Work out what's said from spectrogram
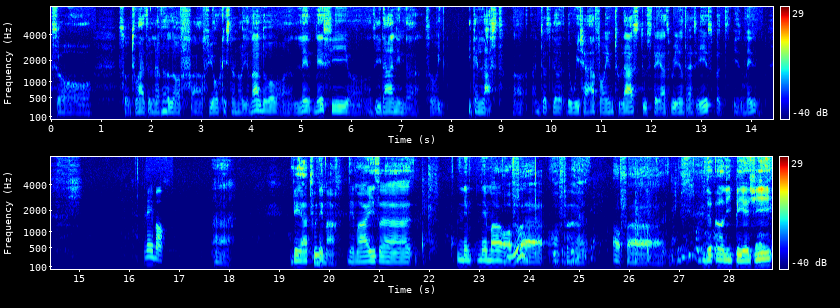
So, so to have the level of of your Cristiano Ronaldo or Messi or Zidane in the so it it can last. Uh, and just the, the wish I have for him to last, to stay as brilliant as he is, but he's amazing. Neymar, There are two Neymar. Neymar is uh, Ne- Neymar of uh, of uh, of uh, the early PSG,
